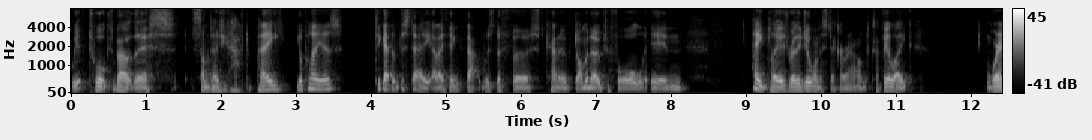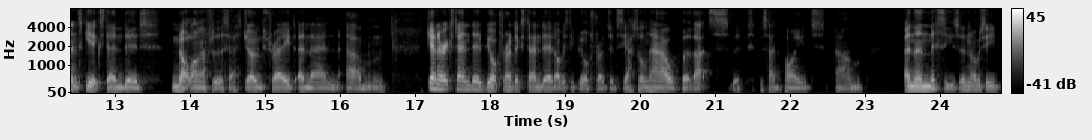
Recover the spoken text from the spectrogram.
we have talked about this. Sometimes you have to pay your players to get them to stay. And I think that was the first kind of domino to fall in hey, players really do want to stick around. Because I feel like Werenski extended not long after the Seth Jones trade, and then um, Jenner extended, Bjorkstrand extended. Obviously, Bjorkstrand to Seattle now, but that's beside the point. Um, and then this season, obviously,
